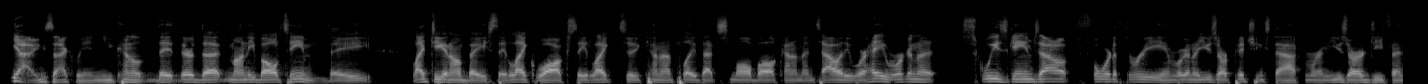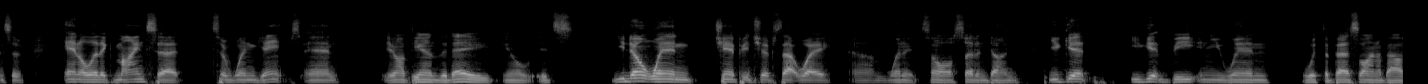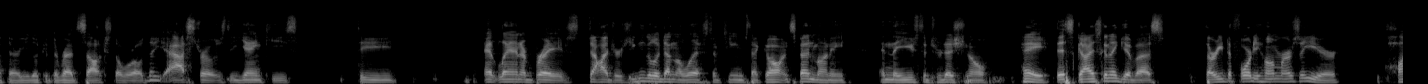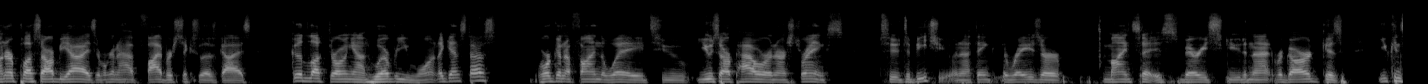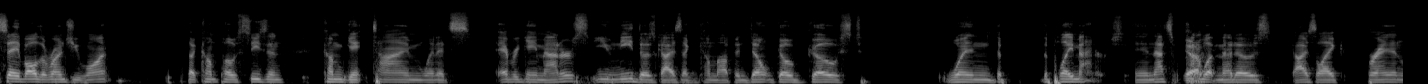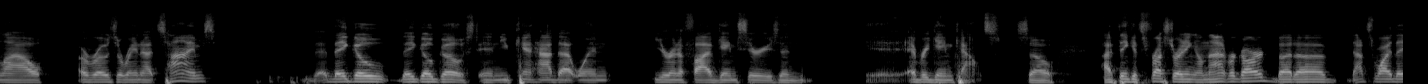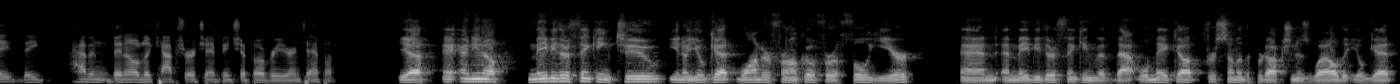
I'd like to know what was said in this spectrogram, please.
Yeah, exactly. And you kind of they they're that money ball team. They like to get on base. They like walks. They like to kind of play that small ball kind of mentality where, hey, we're going to squeeze games out four to three, and we're going to use our pitching staff and we're going to use our defensive analytic mindset to win games. And, you know, at the end of the day, you know, it's you don't win championships that way um, when it's all said and done. You get you get beat and you win with the best lineup out there. You look at the Red Sox of the world, the Astros, the Yankees, the Atlanta Braves, Dodgers. You can go down the list of teams that go out and spend money and they use the traditional, hey, this guy's going to give us 30 to 40 homers a year, 100 plus RBIs, and we're going to have five or six of those guys. Good luck throwing out whoever you want against us. We're going to find the way to use our power and our strengths to to beat you. And I think the Rays are mindset is very skewed in that regard because you can save all the runs you want, but come postseason, come game time when it's every game matters, you need those guys that can come up and don't go ghost when the the play matters. And that's yeah. kind of what Meadows, guys like Brandon Lowe, Arozarena at times, they go they go ghost, and you can't have that when you're in a five game series and eh, every game counts. So I think it's frustrating on that regard, but uh, that's why they they haven't been able to capture a championship over here in Tampa. Yeah, and, and, you know maybe they're thinking too. You know, you'll get Wander Franco for a full year, and and maybe they're thinking that that will make up for some of the production as well. That you'll get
